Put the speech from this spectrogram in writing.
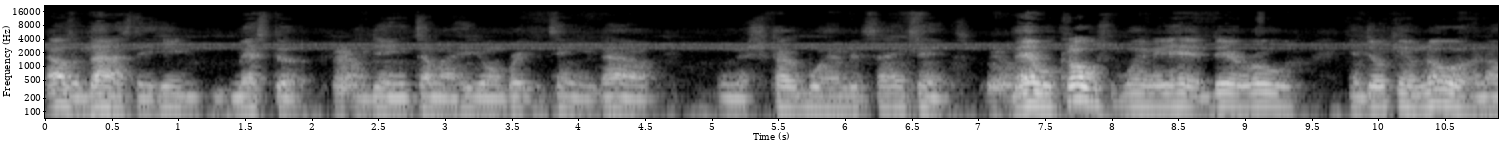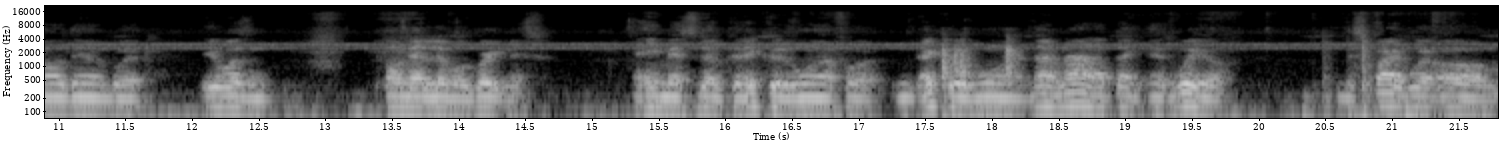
that was a dynasty. He messed up. Yeah. And then he talking about he gonna break the team down. And the Chicago Bulls haven't been the same since. Yeah. They were close when they had Derrick Rose and Joakim Noah and all them, but it wasn't on that level of greatness. And he messed it up because they could have won for they could have won 99, I think, as well. Despite what um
